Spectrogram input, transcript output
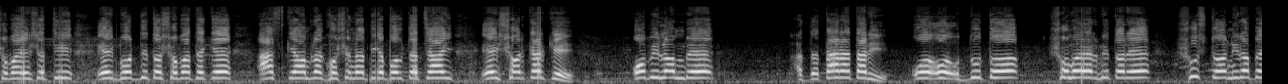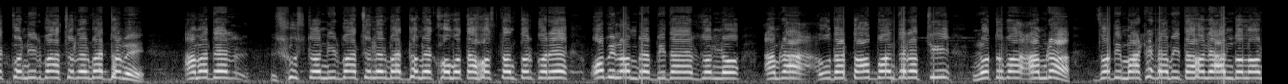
সভায় এসেছি। এই বর্ধিত সভা থেকে আজকে আমরা ঘোষণা দিয়ে বলতে চাই, এই সরকারকে অবিলম্বে তাড়াতাড়ি ও ও দ্রুত সময়ের ভিতরে সুষ্ঠু নিরপেক্ষ নির্বাচনের মাধ্যমে আমাদের সুষ্ঠু নির্বাচনের মাধ্যমে ক্ষমতা হস্তান্তর করে অবিলম্বে বিদায়ের জন্য আমরা উদার আহ্বান জানাচ্ছি। নতুবা আমরা যদি মাঠে নামি তাহলে আন্দোলন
